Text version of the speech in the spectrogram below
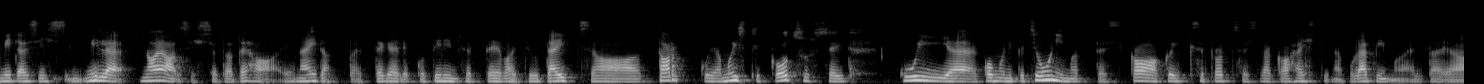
mida siis, mille najal siis seda teha ja näidata, et tegelikult inimesed teevad ju täitsa tarku ja mõistlikke otsuseid, kui äh, kommunikatsiooni mõttes ka kõik see protsess väga hästi nagu läbi mõelda ja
